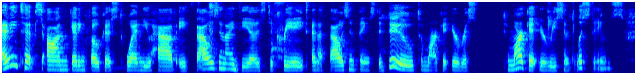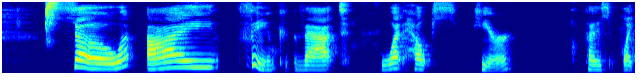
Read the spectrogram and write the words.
Any tips on getting focused when you have a thousand ideas to create and a thousand things to do to market your risk to market your recent listings? So I think that what helps here because like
